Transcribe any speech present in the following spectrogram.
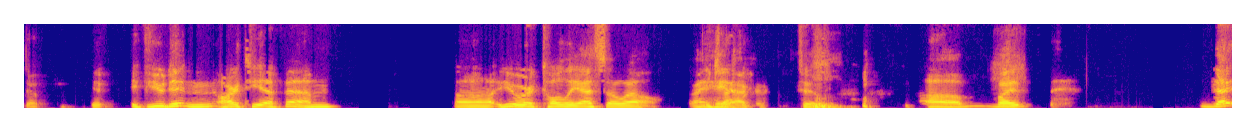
yep if, if you didn't rtfm uh, you are totally SOL. I exactly. hate acting too. uh, but that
